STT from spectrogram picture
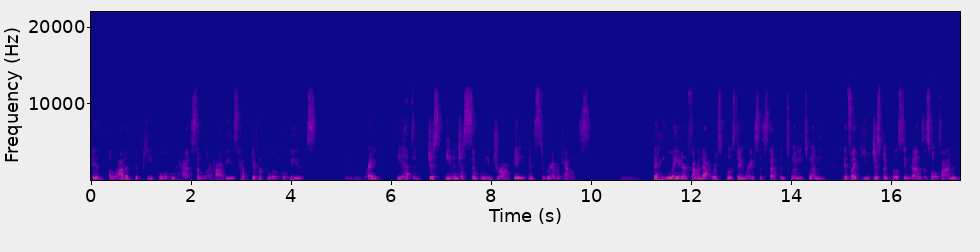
And a lot of the people who have similar hobbies have different political views, mm-hmm. right? he had to just even just simply dropping Instagram accounts mm. That he later found out was posting racist stuff in 2020. It's like you've just been posting guns this whole time, and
